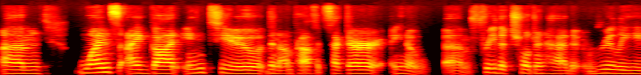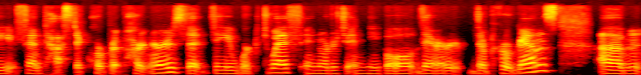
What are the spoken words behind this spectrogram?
Um, once I got into the nonprofit sector, you know, um, Free the Children had really fantastic corporate partners that they worked with in order to enable their their programs. Um,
